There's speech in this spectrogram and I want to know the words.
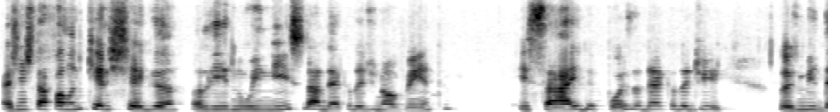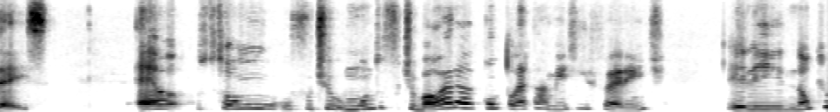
A gente está falando que ele chega ali no início da década de 90. e sai depois da década de 2010. É, um, o, futebol, o mundo do futebol era completamente diferente. Ele não que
